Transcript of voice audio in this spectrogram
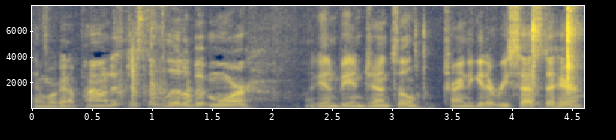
Then we're going to pound it just a little bit more. Again, being gentle, trying to get it recessed to here.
